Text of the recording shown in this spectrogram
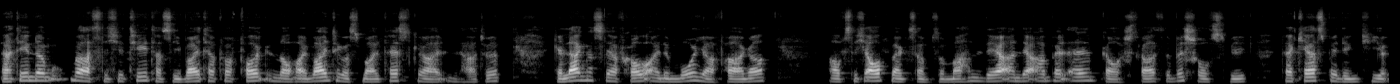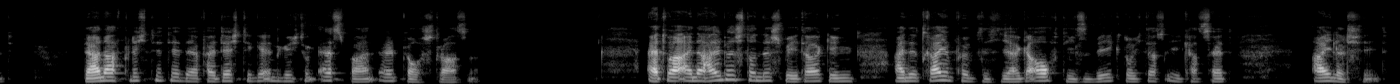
Nachdem der mutmaßliche Täter sie weiter verfolgt und noch ein weiteres Mal festgehalten hatte, gelang es der Frau, einem Moja-Fahrer auf sich aufmerksam zu machen, der an der Ampel Elbgaustraße Bischofsweg verkehrsbedingt hielt. Danach flüchtete der Verdächtige in Richtung S-Bahn Elbgaustraße. Etwa eine halbe Stunde später ging eine 53-Jährige auch diesen Weg durch das EKZ Eidelstedt.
